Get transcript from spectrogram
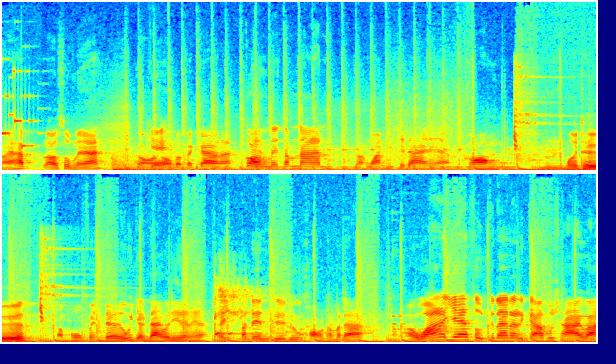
มาครับ เราสุ่มเลยนะ กล่องโอเคสองไปเก้านะกล่องในตำนานรางวัลที่จะได้เนี่ยกล้องมือถือลำโพงเฟนเดอร์อุ้ยอยากได้พอดีเลยเนี่ยเฮ้ยประเด็นคือดูของธรรมดา เอาวะแย่สุดก็ได้นาฬิกาผู้ชายวะ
